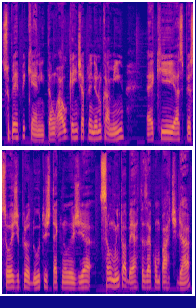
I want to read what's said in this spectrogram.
super pequena. Então, algo que a gente aprendeu no caminho é que as pessoas de produtos, de tecnologia, são muito abertas a compartilhar.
